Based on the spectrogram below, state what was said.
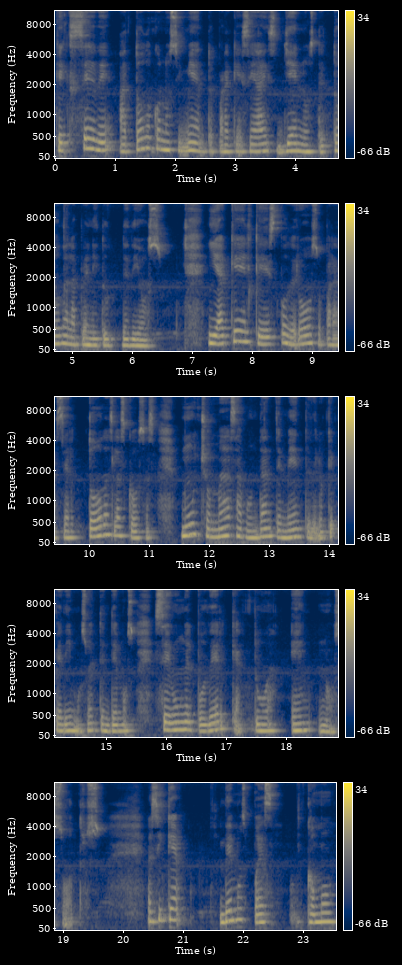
que excede a todo conocimiento para que seáis llenos de toda la plenitud de Dios. Y aquel que es poderoso para hacer todas las cosas mucho más abundantemente de lo que pedimos o entendemos, según el poder que actúa en nosotros. Así que vemos pues cómo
